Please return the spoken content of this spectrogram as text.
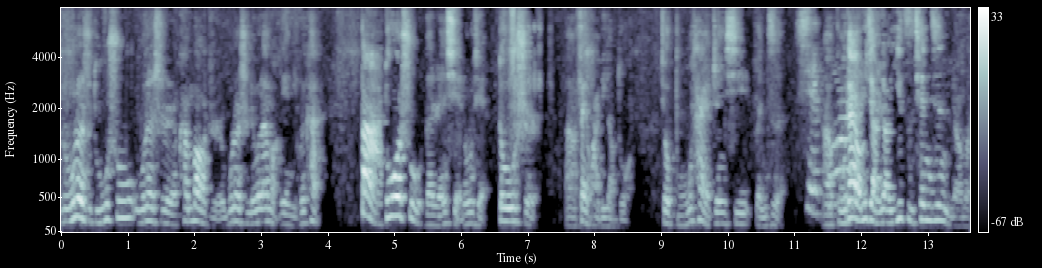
无论是读书，无论是看报纸，无论是浏览网页，你会看，大多数的人写东西都是啊废话比较多，就不太珍惜文字。写啊，古代我们讲叫一字千金，你知道吗？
